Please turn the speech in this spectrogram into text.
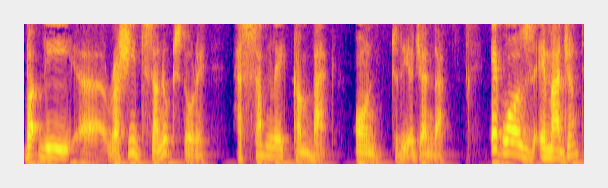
But the uh, Rashid Sanook story has suddenly come back on to the agenda. It was imagined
